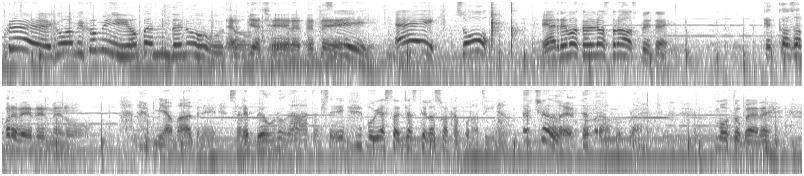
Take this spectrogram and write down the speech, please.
Prego, amico mio, benvenuto! È un piacere, Pepe. Sì! Ehi, su! È arrivato il nostro ospite! Che cosa prevede il menù? Mia madre sarebbe onorata se voi assaggiaste la sua caponatina. Eccellente, bravo, bravo. Molto bene.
